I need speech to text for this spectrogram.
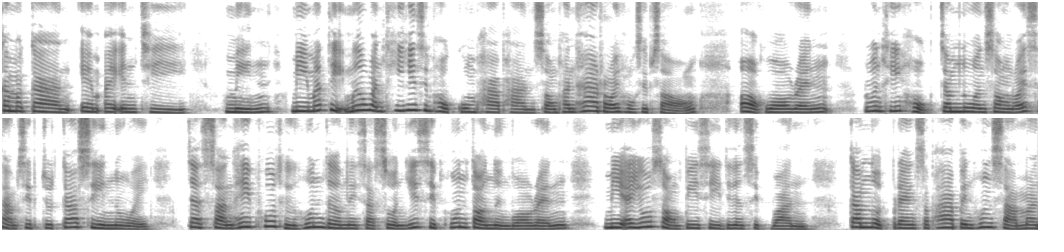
กรรมการ MINT มินมีมติเมื่อวันที่ 26 กุมภาพันธ์ 2562 ออกวอร์เรนต์รุ่นที่ 6 จำนวน 230.94 หน่วย จัดสรรให้ผู้ถือหุ้นเดิมในสัดส่วน 20 หุ้นต่อ1วอร์เรนต์มีอายุ 2 ปี 4 เดือน 10 วัน กำหนดแปลงสภาพเป็นหุ้นสามัญ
